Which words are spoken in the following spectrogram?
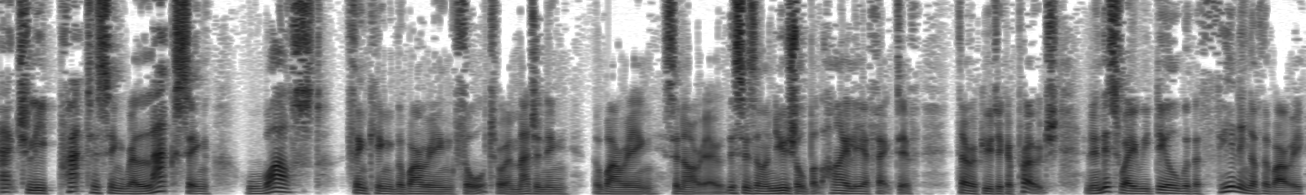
actually practicing relaxing whilst thinking the worrying thought or imagining the worrying scenario. This is an unusual but highly effective therapeutic approach. And in this way, we deal with the feeling of the worry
